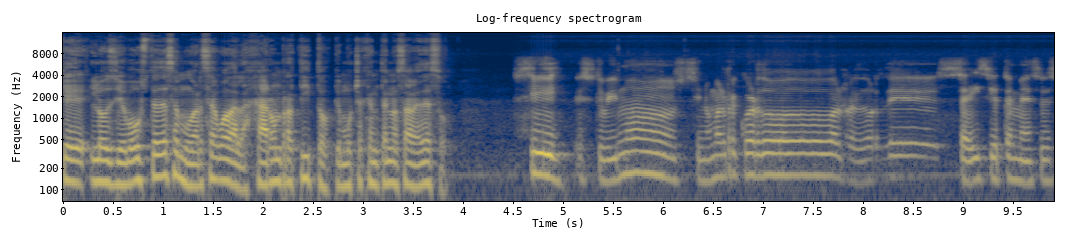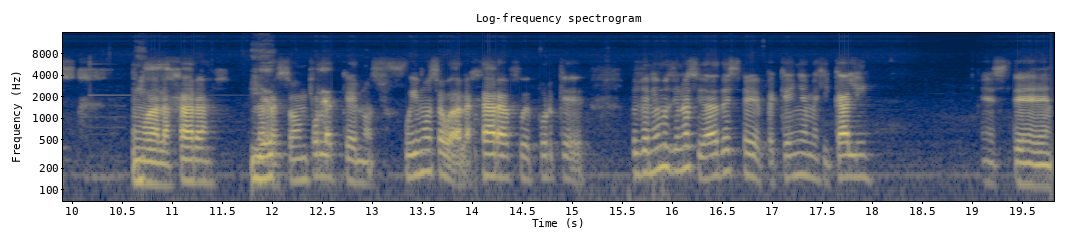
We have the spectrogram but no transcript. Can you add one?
que los llevó a ustedes a mudarse a Guadalajara un ratito, que mucha gente no sabe de eso. Sí, estuvimos, si no mal recuerdo, alrededor de 6, 7 meses en Guadalajara. La razón por la que nos fuimos a Guadalajara fue porque pues veníamos de una ciudad este, pequeña, Mexicali. Este,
